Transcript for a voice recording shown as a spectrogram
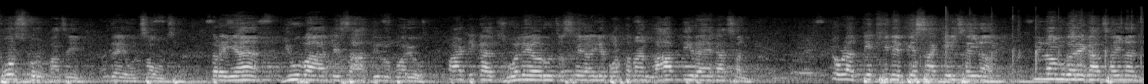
फोर्सको रूपमा चाहिँ उदय हुन्छ हुन्छ। तर यहाँ युवाहरूले साथ दिनु पर्यो पार्टीका झोलेहरू जसले अहिले वर्तमान लाभ लिइरहेका छन् एउटा देखिने पेसा केही छैन इलम गरेका छैनन्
